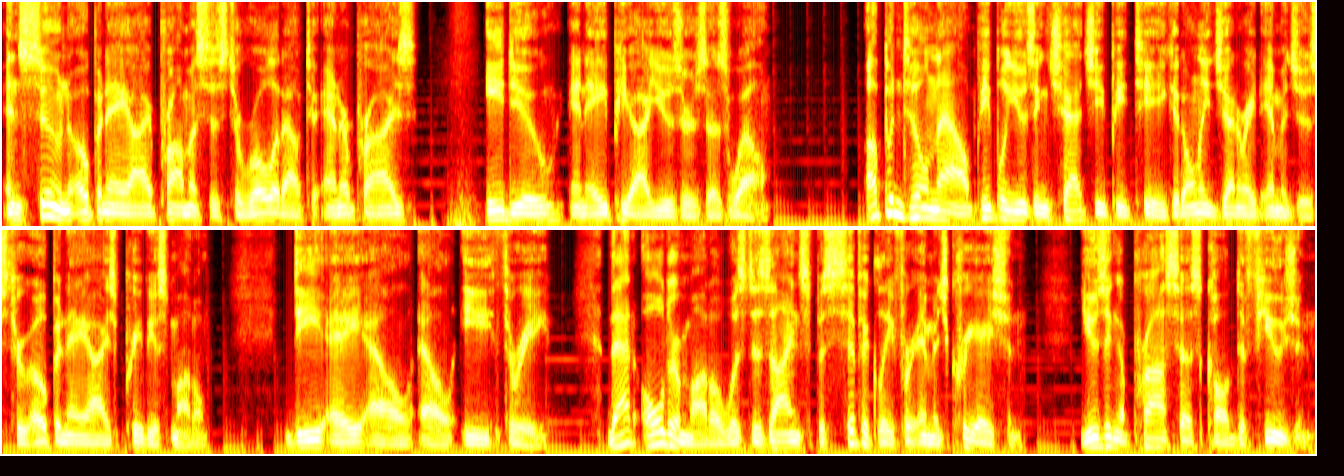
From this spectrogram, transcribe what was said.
And soon, OpenAI promises to roll it out to enterprise, edu, and API users as well. Up until now, people using ChatGPT could only generate images through OpenAI's previous model, DALL-E3. That older model was designed specifically for image creation, using a process called diffusion,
